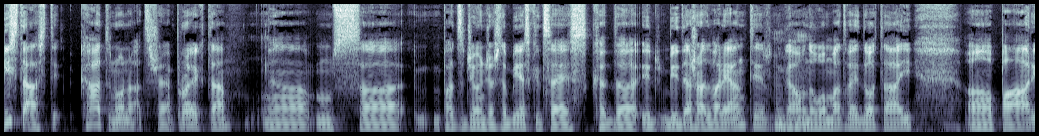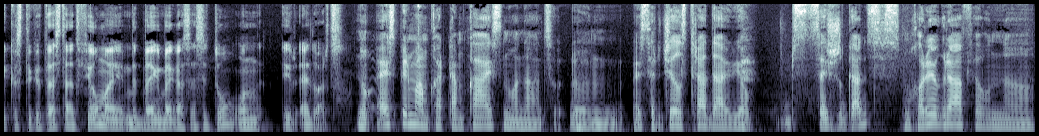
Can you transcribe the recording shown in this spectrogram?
izstāsti, kā tu nonāci šajā projektā. Uh, mums uh, pats Džonžers bija ieskicējis, kad uh, ir, bija dažādi varianti, ir mm -hmm. galvenā loma atveidotāji, uh, pāri, kas tika testēti filmai, bet beig beigās esi tu un ir Edvards. Nu, es pirmām kārtām, kā es nonācu, um, es ar Džilu strādāju jau sešus gadus esmu choreogrāfe, un uh,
